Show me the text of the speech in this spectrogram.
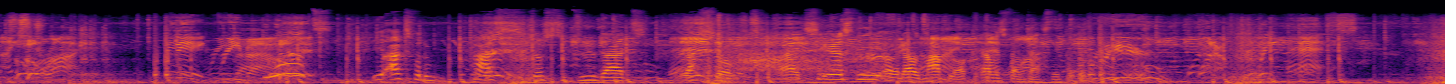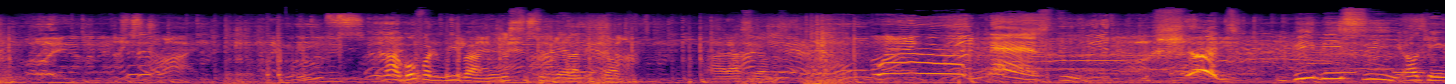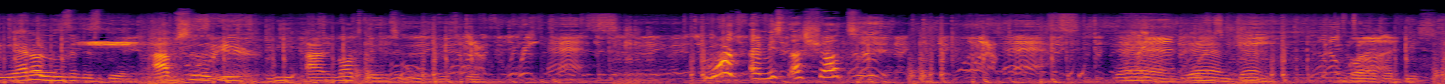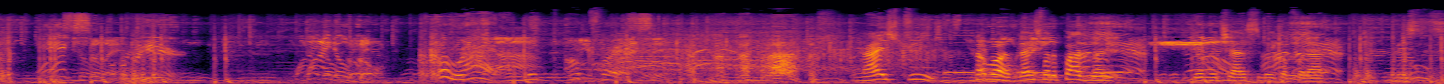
Nice try. Big rebound. What? You asked for the pass just to do that. That sucked. Alright, seriously? Oh, that was my block. That was fantastic. Over here. What a great pass. Good. Nice try. Oops. Now go for the rebound. You're just sitting there like a dog. Ah, that's young. Oh Nasty. Shoot. BBC. Okay, we are not losing this game. Absolutely, we are not going to lose this game. a great pass. What? I missed a shot? What a pass. Damn, damn, damn. Thank God I got this. Excellent. Over here. Wide open. Alright, I made up for it. Nice tree. Come on, thanks for the pass, buddy. Give me a chance to make up for that missed.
